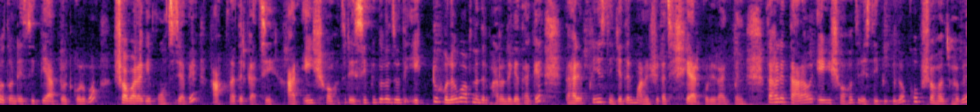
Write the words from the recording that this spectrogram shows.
নতুন রেসিপি আপলোড করব, সবার আগে পৌঁছে যাবে আপনাদের কাছে। আর এই সহজ রেসিপিগুলো যদি একটু হলেও আপনাদের ভালো লেগে থাকে, তাহলে প্লিজ নিজেদের মানুষের কাছে শেয়ার করে রাখবেন। তাহলে তারাও এই সহজ রেসিপিগুলো খুব সহজভাবে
